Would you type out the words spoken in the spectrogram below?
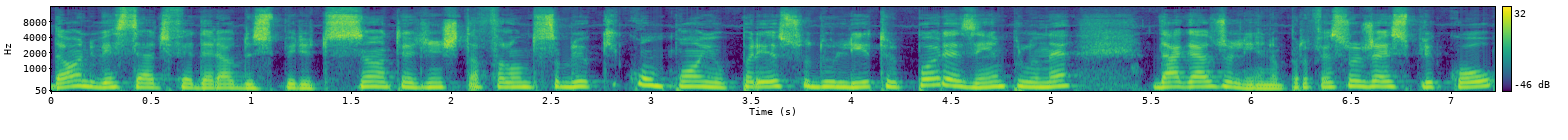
da Universidade Federal do Espírito Santo e a gente está falando sobre o que compõe o preço do litro, por exemplo, né, da gasolina. O professor já explicou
